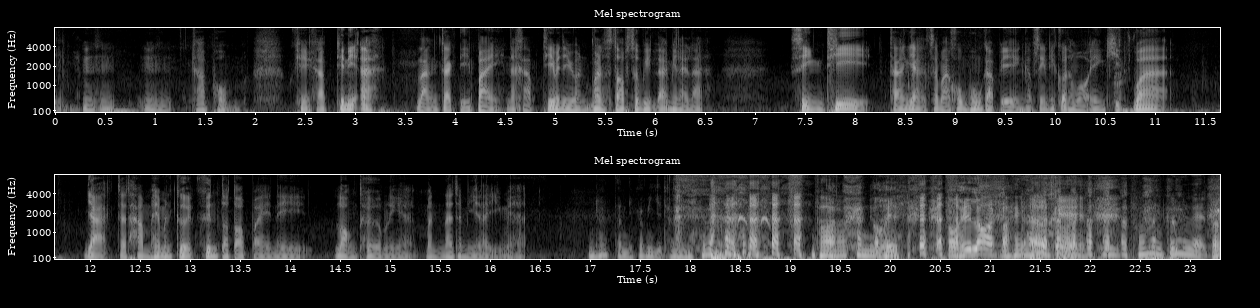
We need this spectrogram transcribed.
อย่างเงี้ยอือฮึอือฮึครับผมโอเคครับ ทีนี้อะหลังจากนี้ไปนะครับ ที่มันจะมี one stop service แล้วมีอะไรละ สิ่งที่ทั้งอย่างสมาคมพุ่มกับเอง กับสิ่งที่กทมเองคิดว่า อยากจะทำให้มันเกิดขึ้นต่อๆไปใน long term อะไรเงี้ย มันน่าจะมีอะไรอีกไหมฮะตอนนี้ก็มีอยู่เท่านี้ พอแล้วค่ะเหนื่เอาอให้ยเอาให้รอดพอให้รอดก่อนเพราะมันก็เหนื่อยเพราะ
